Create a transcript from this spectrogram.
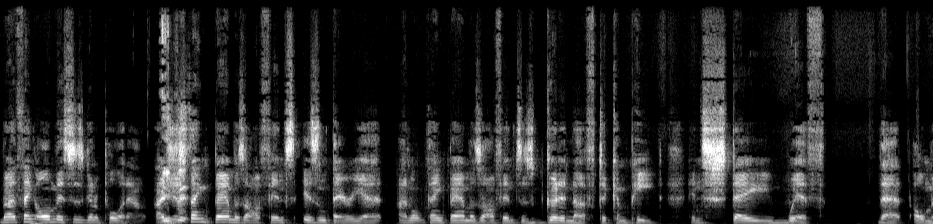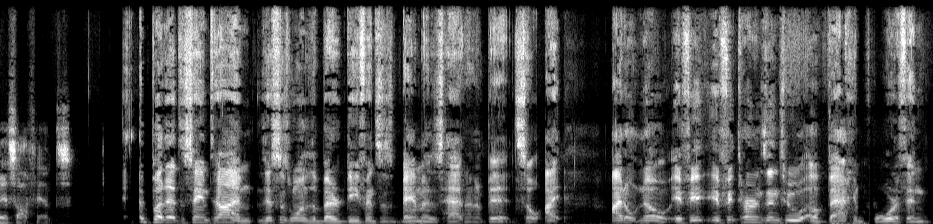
but I think Ole Miss is going to pull it out. I Is just it- think Bama's offense isn't there yet. I don't think Bama's offense is good enough to compete and stay with that Ole Miss offense. But at the same time, this is one of the better defenses Bama has had in a bit. So I I don't know if it if it turns into a back and forth and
